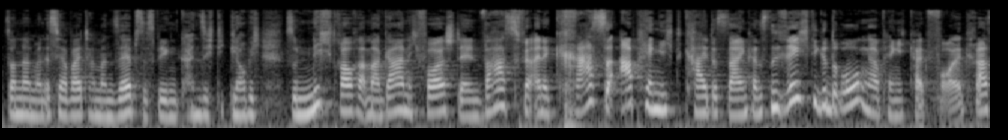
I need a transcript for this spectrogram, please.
sondern man ist ja weiter man selbst. Deswegen können sich die, glaube ich, so Nichtraucher immer gar nicht vorstellen, was für eine krasse Abhängigkeit es sein kann. Es ist eine richtige Drogenabhängigkeit, voll krass.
